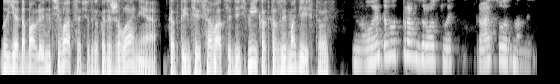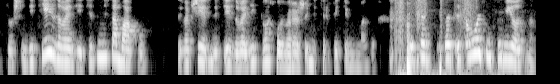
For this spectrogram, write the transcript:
ну, я добавлю и мотивация, все-таки какое-то желание как-то интересоваться детьми и как-то взаимодействовать. Ну, это вот про взрослость, про осознанность. Потому что детей заводить – это не собаку. И вообще детей заводить плохое выражение, терпеть я не могу. Это, это, это очень серьезно.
